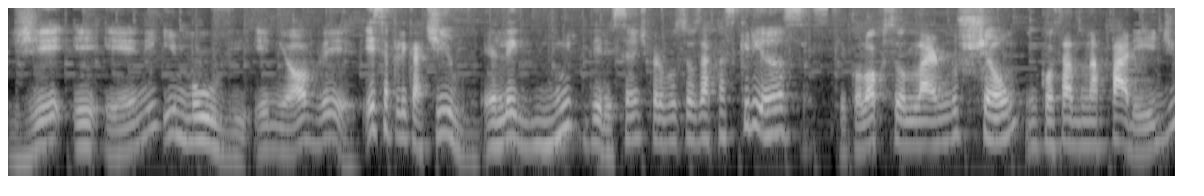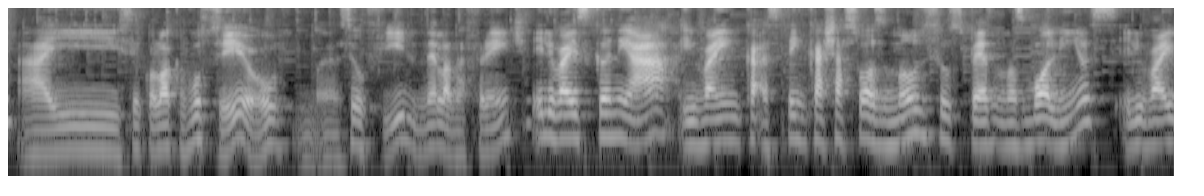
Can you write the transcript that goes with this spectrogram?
G-E-N e Move, M-O-V. Esse aplicativo ele é muito interessante para você usar com as crianças. Você coloca o celular no chão, encostado na parede, aí você coloca você ou é, seu filho, né, lá na frente. Ele vai escanear e vai você tem que encaixar suas mãos e seus pés nas bolinhas. Ele vai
